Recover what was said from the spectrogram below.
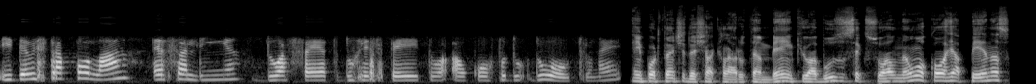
e de eu extrapolar essa linha do afeto, do respeito ao corpo do, do outro, né? É importante deixar claro também que o abuso sexual não ocorre apenas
